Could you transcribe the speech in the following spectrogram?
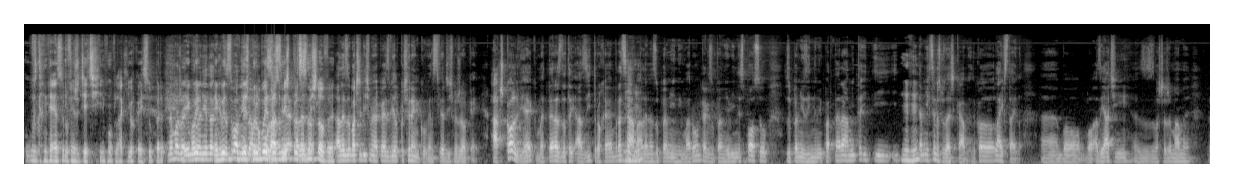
uwzględniając również dzieci i niemowlaki. Okej, super. No może, jakby, może nie, do, jakby, nie dosłownie wiesz, próbuję zrozumieć proces ale, myślowy. Ale zobaczyliśmy, jaka jest wielkość rynku, więc stwierdziliśmy, że okej. Aczkolwiek my teraz do tej Azji trochę wracamy, Mhm. ale na zupełnie innych warunkach, zupełnie w inny sposób, zupełnie z innymi partnerami i, i, i, Mhm. tam nie chcemy sprzedawać kawy, tylko lifestyle, bo, bo Azjaci, e, zwłaszcza, że mamy, e,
